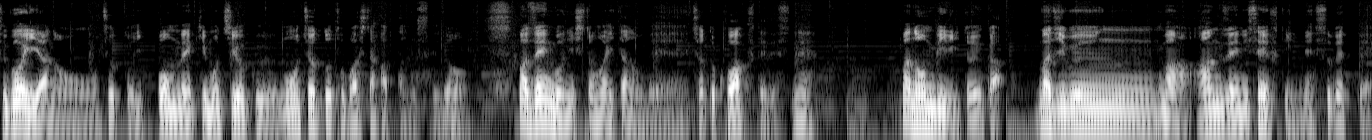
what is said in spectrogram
すごいあの、ちょっと一本目気持ちよく、もうちょっと飛ばしたかったんですけど、まあ前後に人がいたので、ちょっと怖くてですね、まあのんびりというか、まあ自分、まあ安全にセーフティーにね、滑って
